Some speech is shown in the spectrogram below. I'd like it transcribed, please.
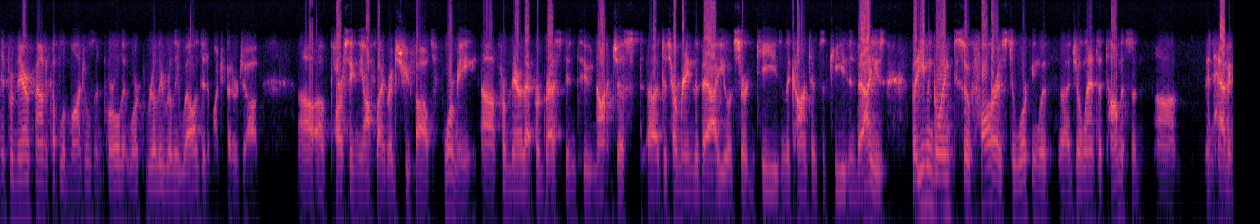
and from there, found a couple of modules in Perl that worked really, really well and did a much better job uh, of parsing the offline registry files for me. Uh, from there, that progressed into not just uh, determining the value of certain keys and the contents of keys and values, but even going so far as to working with uh, Jolanta Thomassen um, and having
